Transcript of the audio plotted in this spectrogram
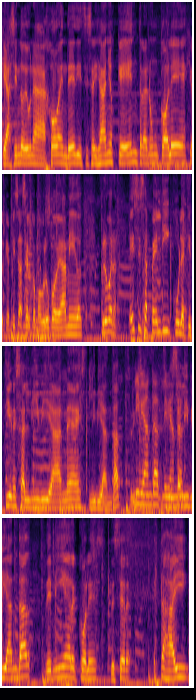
Que haciendo de una joven de 16 años que entra en un colegio, que empieza a ser como grupo de amigos. Pero bueno, es esa película que tiene esa livianez, liviandad. ¿se dice? Liviandad, liviandad. Esa liviandad de miércoles, de ser, estás ahí,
